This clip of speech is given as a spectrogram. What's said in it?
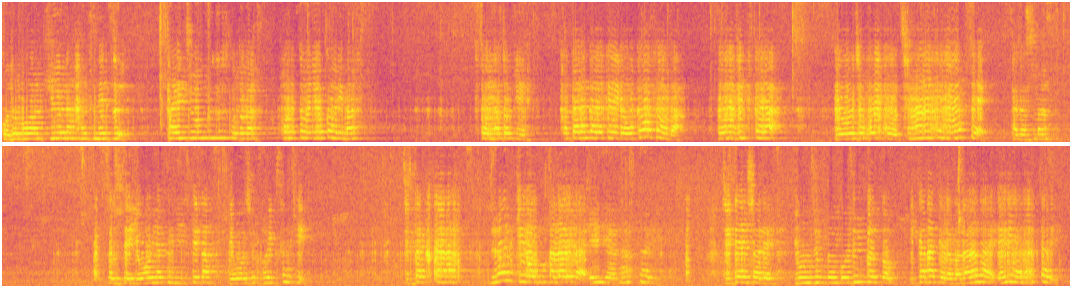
子供は急な発熱体調を崩すことが本当によくあります。そんな時働かれているお母さんは前日から病児保育を血まなこになって探します。そしてようやく見つけた幼児保育先。自宅から何キロも離れたエリアだったり自転車で40分50分と行かなければならないエリアだったり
